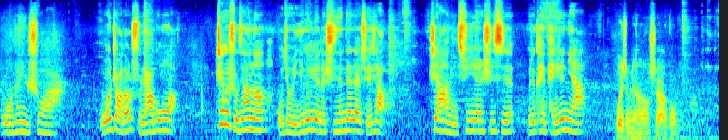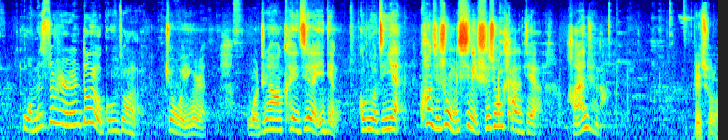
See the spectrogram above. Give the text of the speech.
我跟你说啊，我找到暑假工了。这个暑假呢，我就一个月的时间待在学校，这样你去医院实习，我就可以陪着你啊。为什么想当暑假工？我们宿舍人都有工作了，就我一个人。我这样可以积累一点工作经验，况且是我们系里师兄开的店，很安全的。别去了，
